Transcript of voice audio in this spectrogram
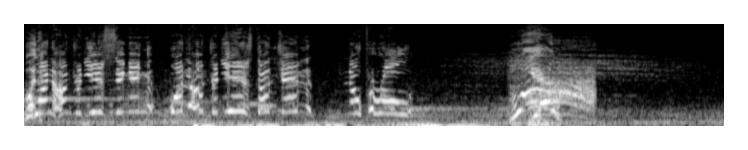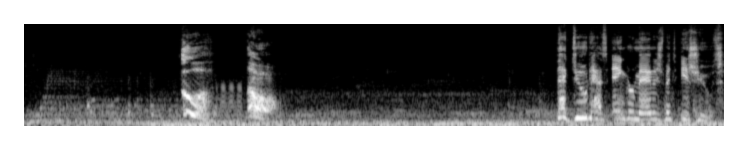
But. 100 years singing! 100 years dungeon! No parole! Whoa! Yeah! Ugh! Oh! That dude has anger management issues.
